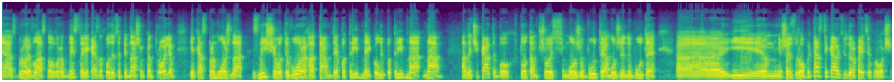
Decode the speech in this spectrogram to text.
а, зброя власного виробництва, яка знаходиться під нашим контролем, яка спроможна знищувати ворога там, де потрібно, і коли потрібно нам. А не чекати, бо хто там щось може бути, а може не бути, е- і щось зробить. Нас цікавить від європейців гроші.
